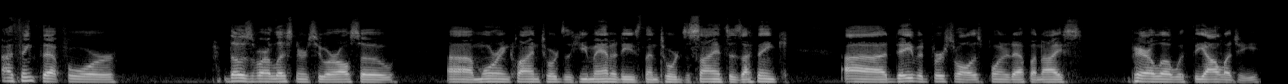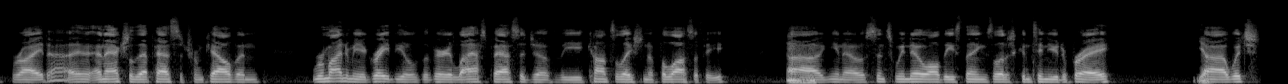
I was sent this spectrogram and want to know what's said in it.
I think that for those of our listeners who are also uh, more inclined towards the humanities than towards the sciences, I think uh, David, first of all, has pointed up a nice parallel with theology, right? Uh, and actually, that passage from Calvin reminded me a great deal of the very last passage of the Consolation of Philosophy. Uh, you know, since we know all these things, let us continue to pray. Yep. Uh, which,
